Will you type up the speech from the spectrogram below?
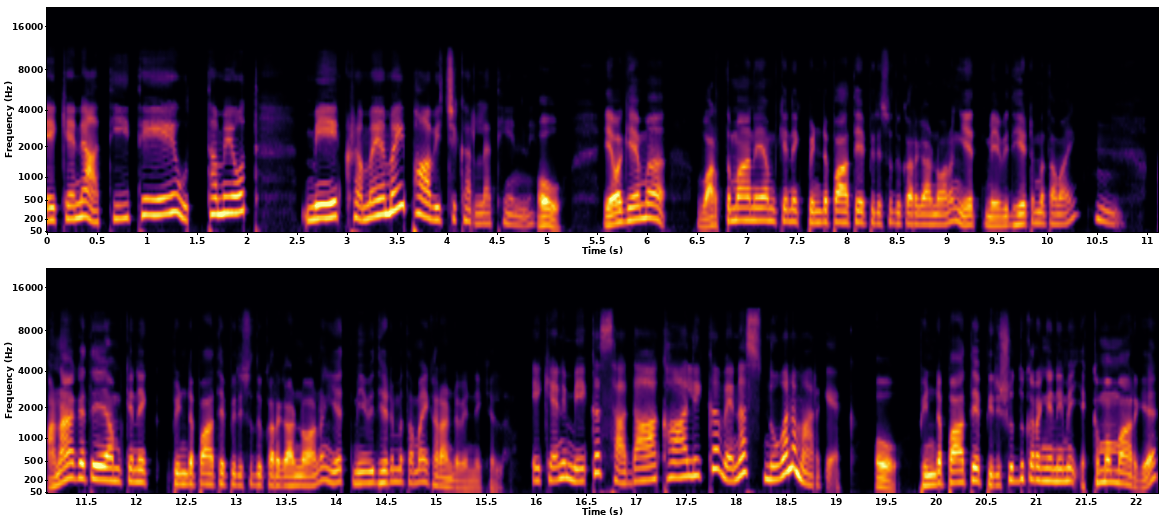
ඒ කියන්නේ අතීතයේ උත්තමයොත් මේ ක්‍රමයමයි පාවිච්චි කරලා තියෙන්නේ. ඔව්. ඒ වගේම වර්තමානයේ යම් කෙනෙක් පිණ්ඩපාතය පිරිසුදු කරගන්නවා නම් ඒත් මේ විදිහටම තමයි. අනාගතයේ යම් කෙනෙක් පිණ්ඩපාතය පිරිසුදු කරගන්නවා නම් ඒත් මේ විදිහටම තමයි කරන්න වෙන්නේ කියලා. ඒ කියන්නේ මේක සදාකාලික වෙනස් නොවන මාර්ගයක්. ඔව්. පිණ්ඩපාතය පිරිසුදු කරගැනීමේ එකම මාර්ගය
